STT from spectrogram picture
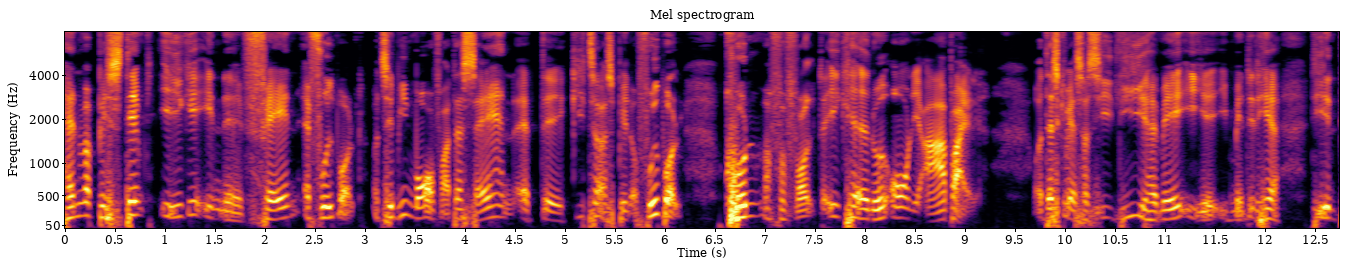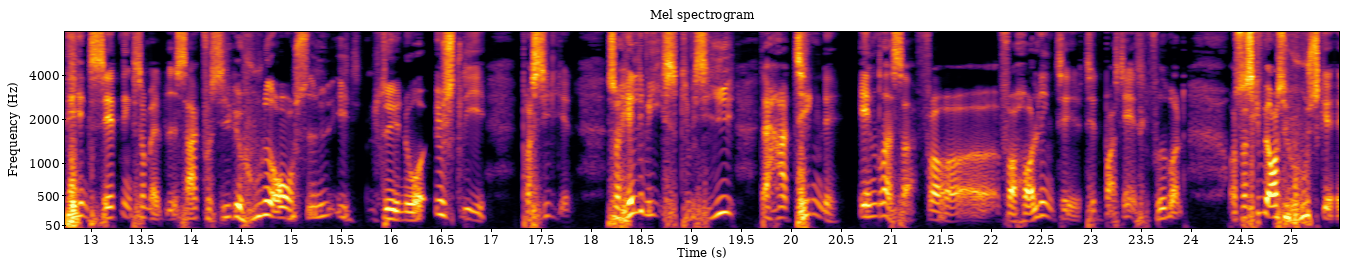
han var bestemt ikke en øh, fan af fodbold. Og til min morfar, der sagde han, at øh, guitarspil og fodbold kun var for folk, der ikke havde noget ordentligt arbejde. Og der skal vi altså sige lige have med i, i med det her. Det er, det er en sætning, som er blevet sagt for cirka 100 år siden i det nordøstlige Brasilien. Så heldigvis kan vi sige, der har tingene ændret sig for, for holdning til, til den brasilianske fodbold. Og så skal vi også huske,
